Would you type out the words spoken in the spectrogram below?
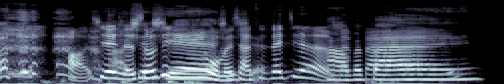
好，谢谢你的收听，我们下次再见，好，拜拜。拜拜。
